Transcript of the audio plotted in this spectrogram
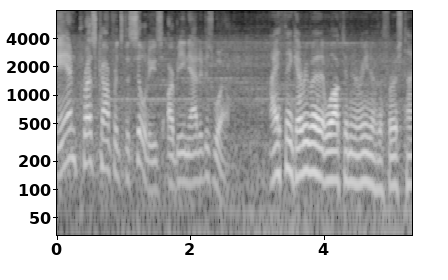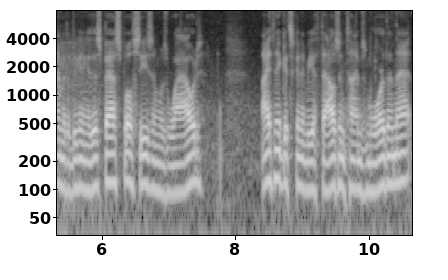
and press conference facilities are being added as well. I think everybody that walked in the arena for the first time at the beginning of this basketball season was wowed. I think it's going to be a thousand times more than that,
